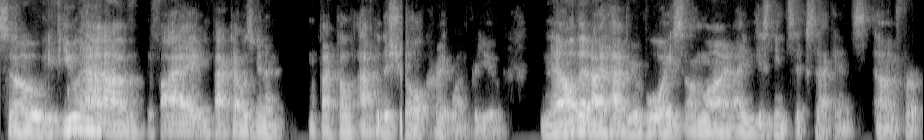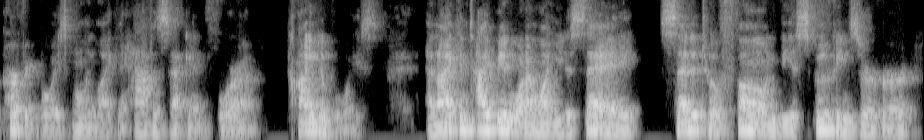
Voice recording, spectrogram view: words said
So if you have, if I, in fact, I was going to, in fact, I'll, after the show, I'll create one for you. Now that I have your voice online, I just need six seconds um, for a perfect voice, only like a half a second for a kind of voice. And I can type in what I want you to say, send it to a phone via spoofing server,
